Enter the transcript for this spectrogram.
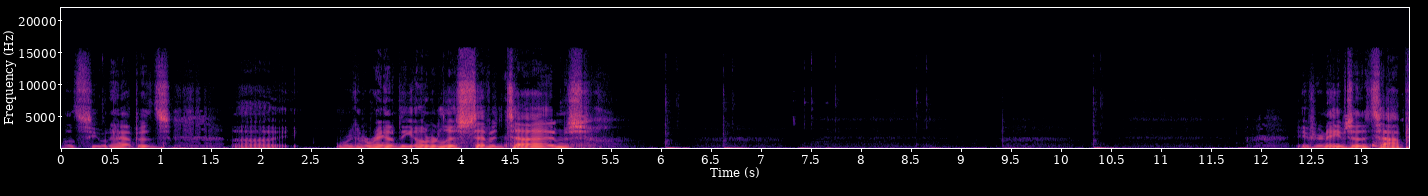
let's see what happens. Uh, we're going to random the owner list seven times. If your name's in the top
